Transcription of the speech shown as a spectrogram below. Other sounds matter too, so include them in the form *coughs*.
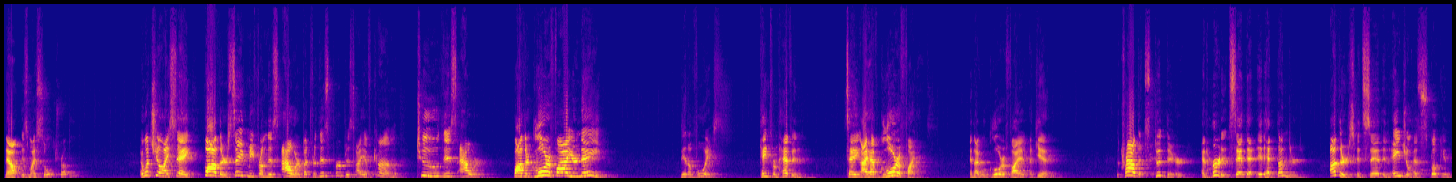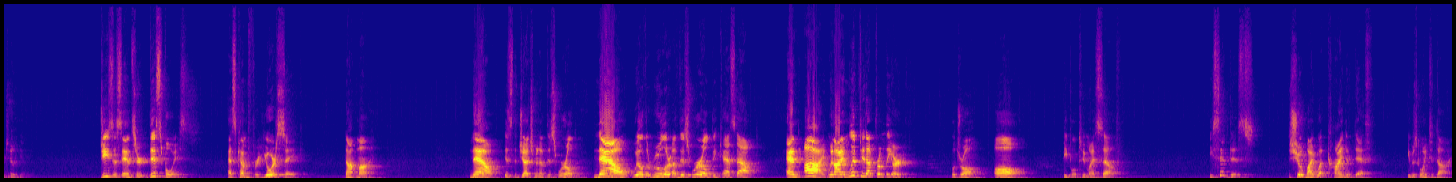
Now, is my soul troubled? And what shall I say? Father, save me from this hour. But for this purpose I have come to this hour. Father, glorify your name. Then a voice came from heaven saying, I have glorified it, and I will glorify it again. The crowd that stood there and heard it said that it had thundered. Others had said, An angel has spoken to him. Jesus answered, This voice has come for your sake, not mine. Now is the judgment of this world. Now will the ruler of this world be cast out. And I, when I am lifted up from the earth, will draw all people to myself. He said this to show by what kind of death he was going to die.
